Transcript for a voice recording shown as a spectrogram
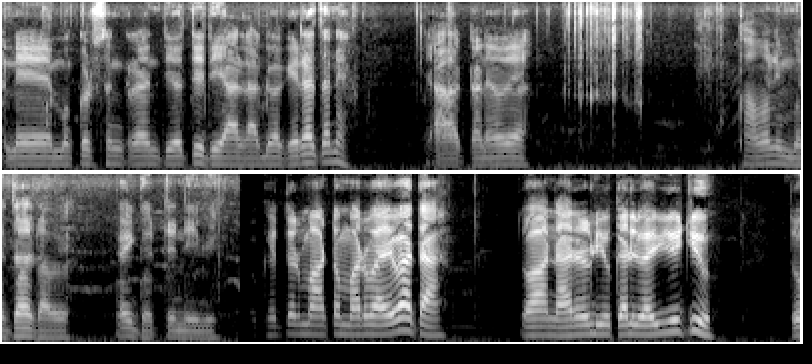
અને મકર સંક્રાંતિ હતી તે આ લાડવા કર્યા હતા ને, આ તણે હવે ખાવાની મજા જ આવે, કંઈ ઘટે નહીં બી તો ખેતરમાં આટો મારવા આવ્યા હતા, તો આ નારળિયું કાલે આવ્યું હતું તો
